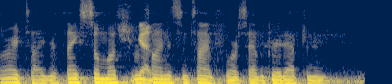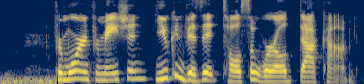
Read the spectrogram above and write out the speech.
All right, Tiger. Thanks so much for got it. finding some time for us. Have a great afternoon. For more information, you can visit tulsaworld.com.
